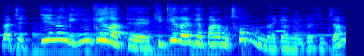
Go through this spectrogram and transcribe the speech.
나 진짜 뛰는 게 인캐 같아. 기캐가 이렇게 빠른 거 처음 본다니까 형님들 진짜.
